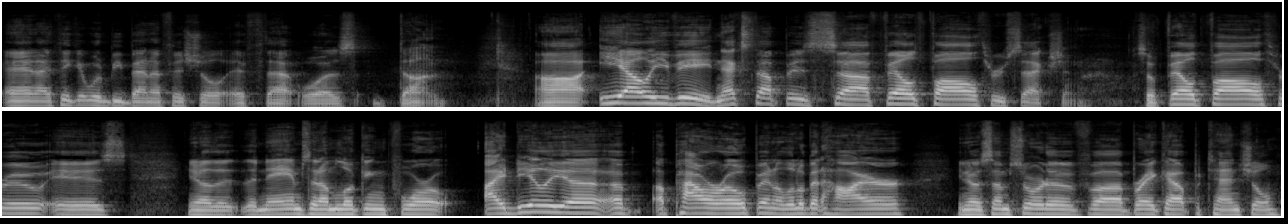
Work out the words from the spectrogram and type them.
And I think it would be beneficial if that was done. Uh, ELEV. Next up is uh, failed follow through section. So failed follow through is you know the, the names that I'm looking for. Ideally, a, a, a power open a little bit higher. You know, some sort of uh, breakout potential.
